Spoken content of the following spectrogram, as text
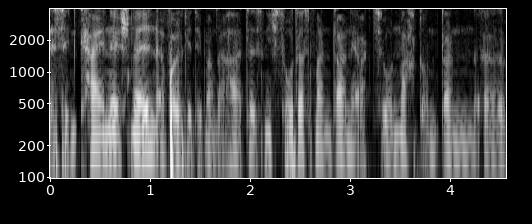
es sind keine schnellen Erfolge, die man da hat. Es ist nicht so, dass man da eine Aktion macht und dann äh,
